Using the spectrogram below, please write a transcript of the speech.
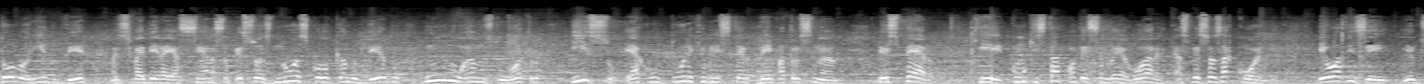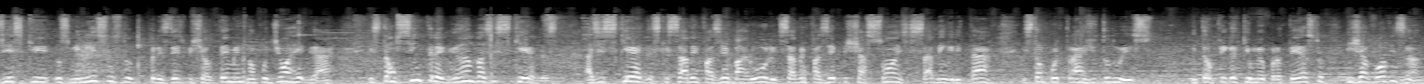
dolorido ver, mas você vai ver aí a cena, são pessoas nuas colocando o dedo um no ânus do outro. Isso é a cultura que o Ministério vem patrocinando. Eu espero que, com o que está acontecendo aí agora, as pessoas acordem eu avisei, eu disse que os ministros do presidente Michel Temer não podiam arregar, estão se entregando às esquerdas. As esquerdas que sabem fazer barulho, que sabem fazer pichações, que sabem gritar, estão por trás de tudo isso. Então fica aqui o meu protesto e já vou avisando.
